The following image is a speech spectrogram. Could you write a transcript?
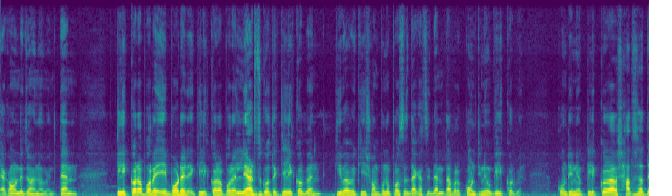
অ্যাকাউন্টে জয়েন হবেন। দেন ক্লিক করার পরে, এই বোর্ডে ক্লিক করার পরে লেটস গোতে ক্লিক করবেন। কীভাবে কি সম্পূর্ণ প্রসেস দেখাচ্ছি? দেন তারপরে কন্টিনিউ ক্লিক করবেন। কন্টিনিউ ক্লিক করার সাথে সাথে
